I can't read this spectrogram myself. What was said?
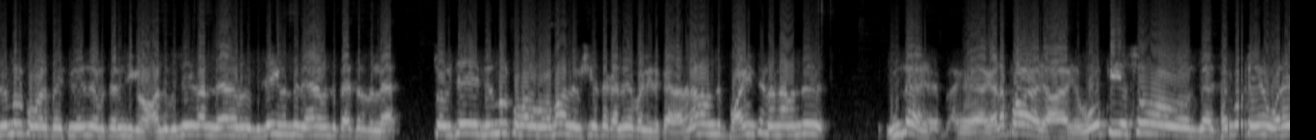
நிர்மல்குமார் பேச்சிலேருந்து நம்ம தெரிஞ்சுக்கிறோம். அது விஜயகாந்த் நேரம் விஜய் வந்து நேரம் வந்து பேசுறதில்ல. ஸோ விஜய் நிர்மல்குமார் மூலமாக அந்த விஷயத்தை கன்வே பண்ணியிருக்காரு. அதனால வந்து பாயிண்ட் என்னன்னா வந்து இந்த எடப்பா ஓபிஎஸும் செங்கோட்டையும் ஒரே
